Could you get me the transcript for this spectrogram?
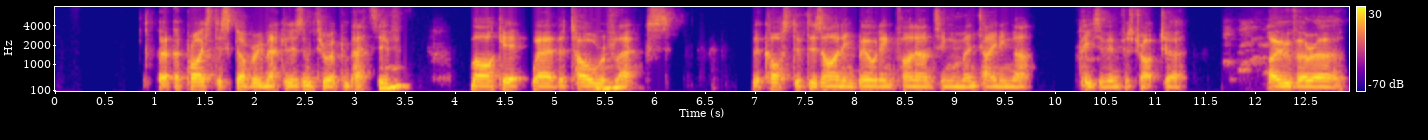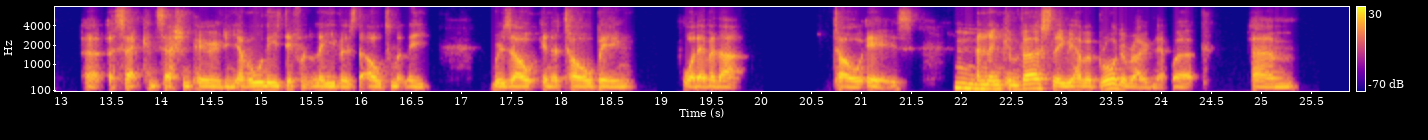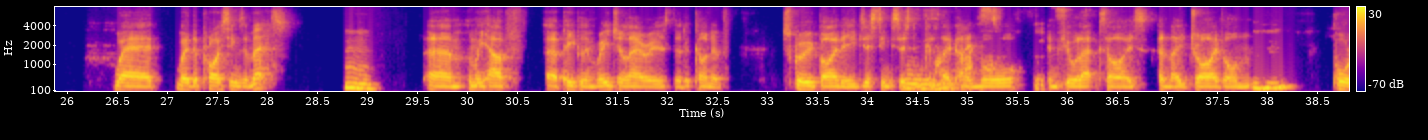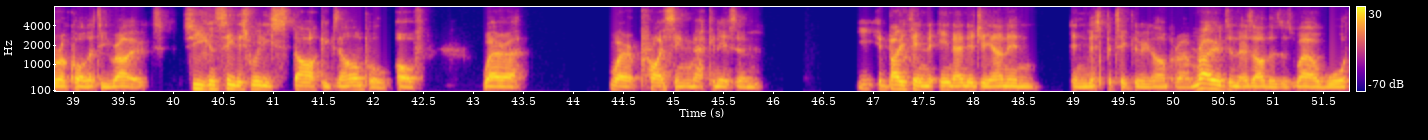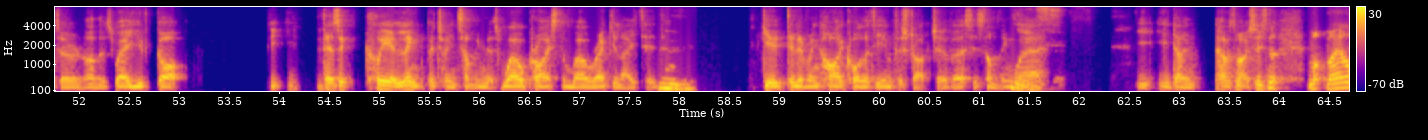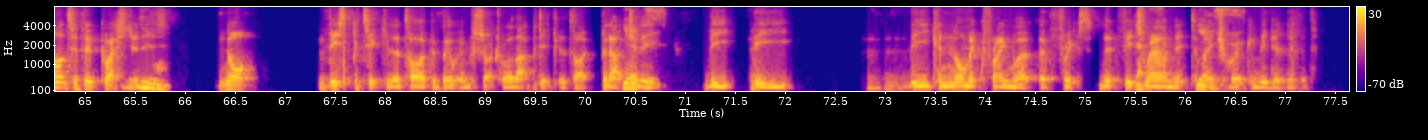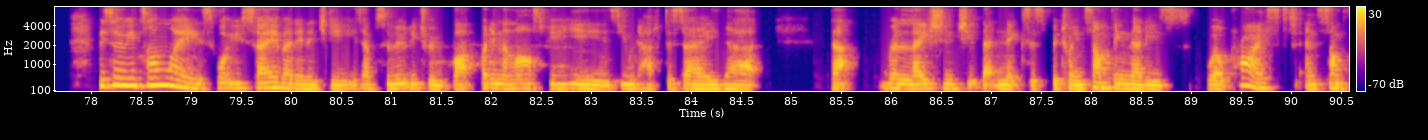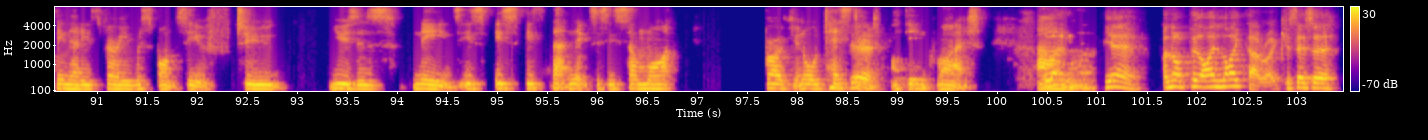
a, price discovery mechanism through a competitive mm-hmm. market where the toll mm-hmm. reflects the cost of designing, building, financing, and maintaining that piece of infrastructure over a, a, set concession period. And you have all these different levers that ultimately result in a toll being whatever that toll is. Mm. And then conversely, we have a broader road network um, where where the pricing's a mess. Mm. Um, and we have uh, people in regional areas that are kind of screwed by the existing system because they pay more in fuel excise and they drive on mm-hmm. poorer quality roads. So you can see this really stark example of where a where a pricing mechanism, both in in energy and in in this particular example around roads, and there's others as well, water and others, where you've got there's a clear link between something that's well priced and well regulated, mm. Delivering high quality infrastructure versus something where yes you, you don't have as much. So it's not my, my answer to the question is not this particular type of built infrastructure or that particular type, but actually yes. the the the economic framework that fits that fits yes. around it to yes. make sure it can be delivered. So in some ways, what you say about energy is absolutely true. But but in the last few years, you would have to say that that relationship, that nexus between something that is well priced and something that is very responsive to users' needs is is is that nexus is somewhat broken or tested. Yeah. I think right. Well, um, yeah, and I, but I like that right because there's a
